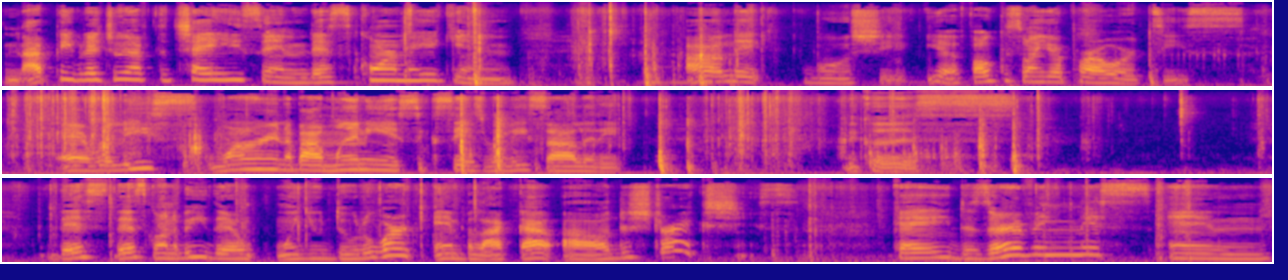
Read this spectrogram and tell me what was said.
Not people that you have to chase and that's karmic and all that bullshit. Yeah, focus on your priorities. And release worrying about money and success. Release all of it. Because that's that's going to be there when you do the work and block out all distractions okay deservingness and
